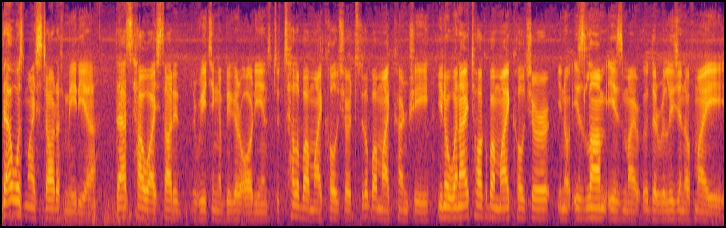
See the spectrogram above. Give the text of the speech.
That was my start of media. That's how I started reaching a bigger audience to tell about my culture, to tell about my country. You know, when I talk about my culture, you know, Islam is my the religion of my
